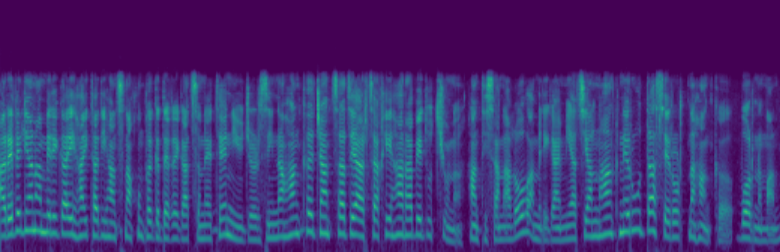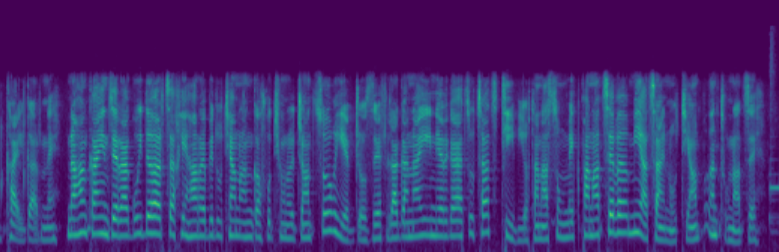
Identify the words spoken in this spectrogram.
Արևելյան Ամերիկայի հայտարարի հանձնախումբը կդեղեկացնե թե Նյու Ջերսի նահանգը ջանցած է Արցախի հանրապետությունը, հանդիսանալով Ամերիկայի Միացյալ Նահանգներու 10-րդ նահանգը, որ նման քայլգարն է։ Նահանգային ձերագույդը Արցախի հանրապետության անկախությունը ջանցող եւ Ջոզեֆ Լագանայի ներկայացուցած TV 71 փանացևը միացայնությամբ ընդունած է։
